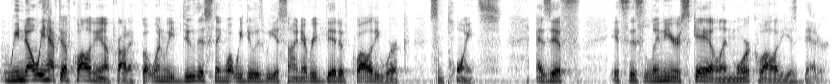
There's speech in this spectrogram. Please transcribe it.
We know we have to have quality in our product, but when we do this thing, what we do is we assign every bit of quality work some points, as if it's this linear scale and more quality is better,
